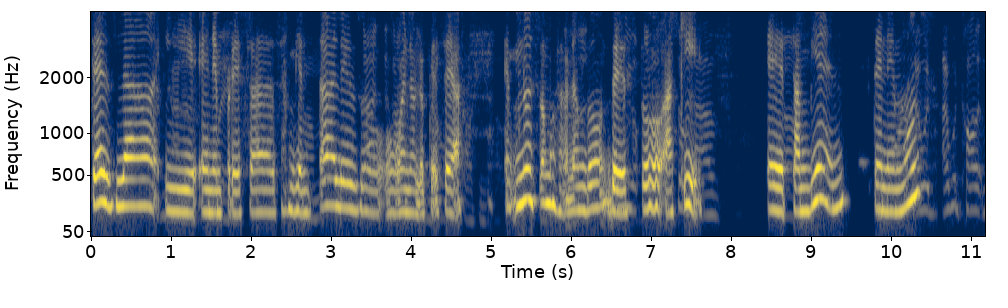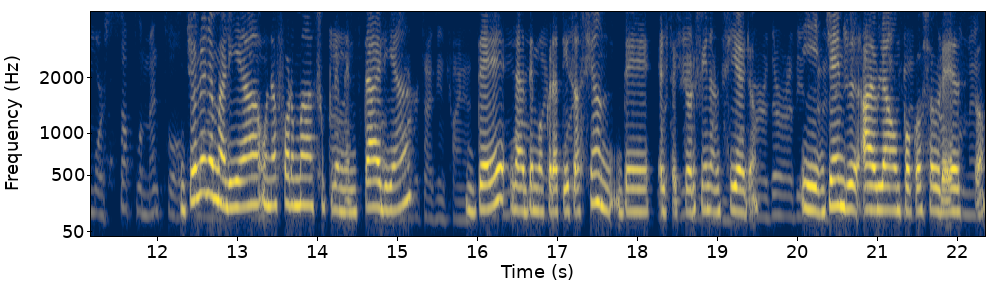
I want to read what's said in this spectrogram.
Tesla y en empresas ambientales o, bueno, lo que sea. No estamos hablando de esto aquí. También tenemos, yo lo llamaría una forma suplementaria de la democratización del sector financiero. Y James habla un poco sobre esto.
